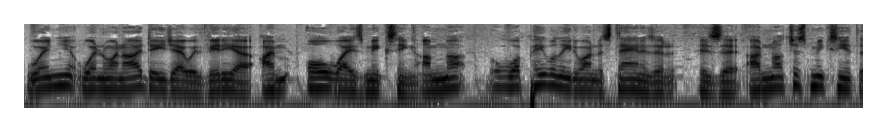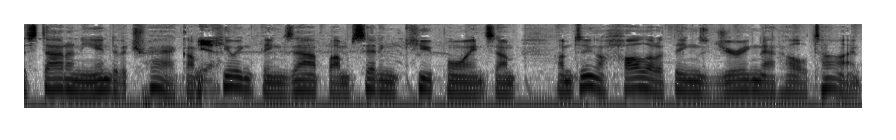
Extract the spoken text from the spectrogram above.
when you when when I DJ with video, I'm always mixing. I'm not. What people need to understand is that is that I'm not just mixing at the start and the end of a track. I'm Yeah. queuing things up. I'm setting cue points. I'm I'm doing a whole lot of things during that whole time.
